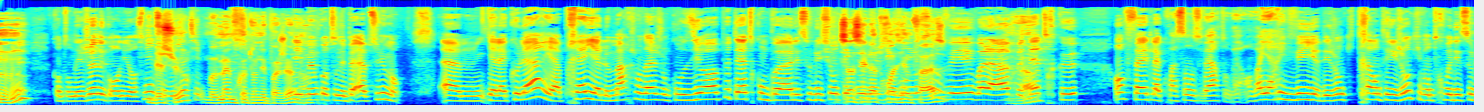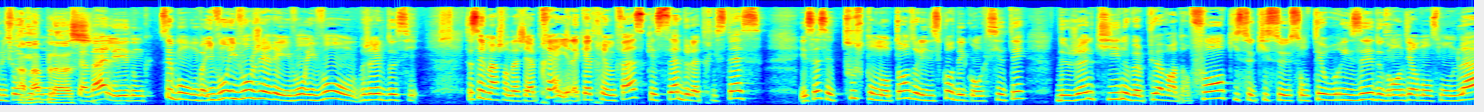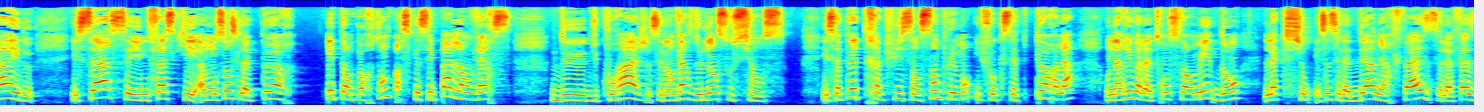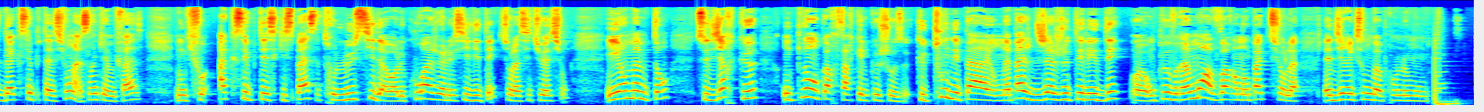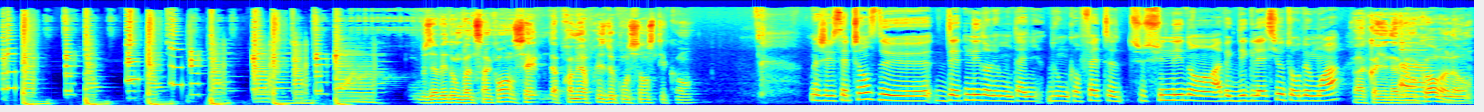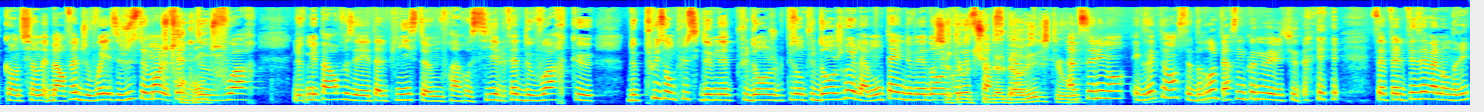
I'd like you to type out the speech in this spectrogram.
Quand on est jeune et grandit dans ce monde, Mhm. Bien c'est sûr, légitime. Bah, même quand on n'est pas jeune. Et hein. même quand on n'est pas absolument. Euh, Il y a la colère et après il y a le marchandage. Donc on se dit oh peut-être qu'on peut les solutions Ça, c'est la technologiques troisième vont nous phase. sauver. Voilà, Voilà. peut-être que en fait la croissance verte, on va, on va y arriver. Il y a des gens qui très intelligents qui vont trouver des solutions À pour ma nous. place. Ça va aller. Donc c'est bon. va- ils vont ils vont gérer. Ils vont ils vont gérer le dossier. Ça c'est le marchandage. Et après il y a la quatrième phase qui est celle de la tristesse. Et ça c'est tout ce qu'on entend dans les discours d'éco-anxiété de jeunes qui ne veulent plus avoir d'enfants, qui se qui se sont terrorisés de grandir dans ce monde-là. Et de et ça c'est une phase qui est à mon sens la peur est importante parce que c'est pas l'inverse du courage, c'est l'inverse de l'insouciance. Et ça peut être très puissant. Simplement, il faut que cette peur-là, on arrive à la transformer dans l'action. Et ça, c'est la dernière phase, c'est la phase d'acceptation, la cinquième phase. Donc, il faut accepter ce qui se passe, être lucide, avoir le courage et la lucidité sur la situation, et en même temps se dire que on peut encore faire quelque chose, que tout n'est pas, on n'a pas déjà jeté les dés. Euh, On peut vraiment avoir un impact sur la, la direction que va prendre le monde. Vous avez donc 25 ans. C'est la première prise de conscience, c'était quand? Moi, j'ai eu cette chance de- d'être née dans les montagnes. Donc, en fait, je suis née dans, avec des glaciers autour de moi. Enfin, Quand il y en avait encore, Euh, alors Quand il y en a, bah, en fait, je voyais, c'est justement le fait de voir. Le- mes parents faisaient alpinistes, mon frère aussi, et le fait de voir que de plus en plus, il devenait de plus, dangereux, de plus en plus dangereux, la montagne devenait dangereuse. C'était au-dessus d'Albertville, c'était où? Absolument, exactement, c'est drôle, personne ne connaît d'habitude. Ça s'appelle Pézé-Valandry,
